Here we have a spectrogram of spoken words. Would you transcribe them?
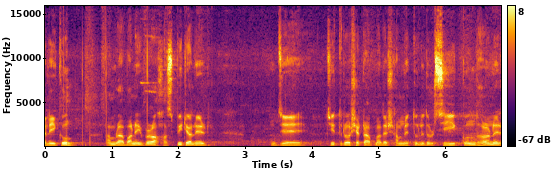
আলাইকুম। আমরা বাণীরপাড়া হসপিটালের যে চিত্র, সেটা আপনাদের সামনে তুলে ধরছি। কোন ধরনের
